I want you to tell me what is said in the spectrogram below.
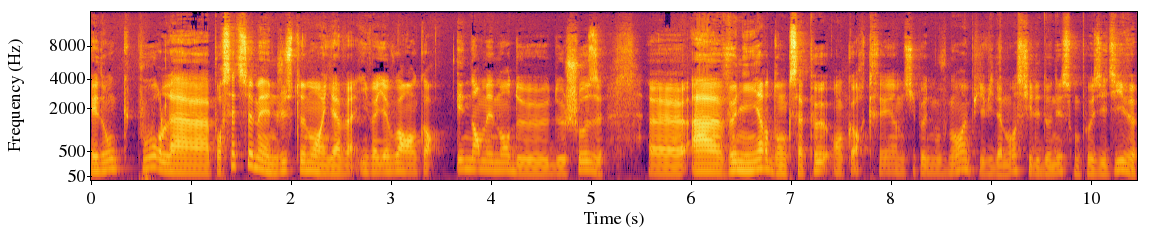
Et donc pour, la, pour cette semaine, justement, il, il va y avoir encore énormément de, choses euh, à venir, donc ça peut encore créer un petit peu de mouvement. Et puis évidemment, si les données sont positives,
